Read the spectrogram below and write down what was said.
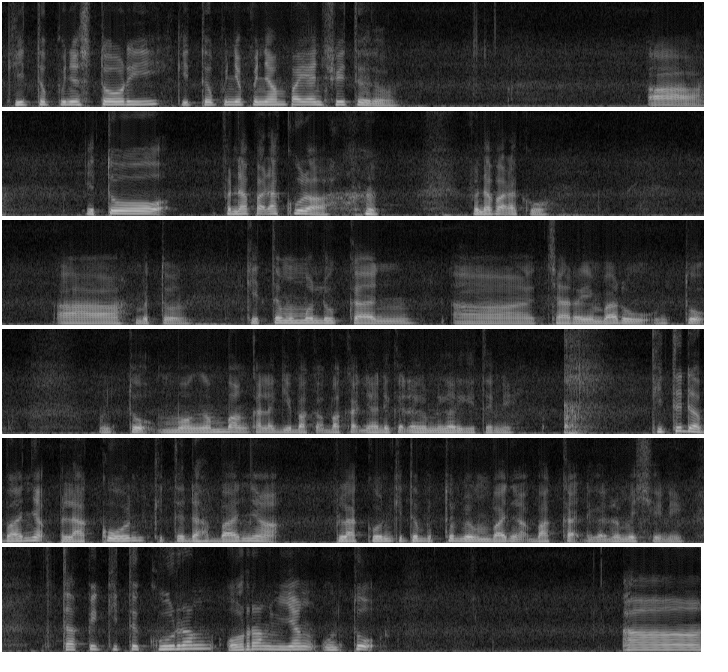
kita punya story kita punya penyampaian cerita tu. Ah itu pendapat aku lah pendapat aku. Ah betul. Kita memerlukan uh, cara yang baru untuk untuk mengembangkan lagi bakat-bakat yang ada kat dalam negara kita ni. Kita dah banyak pelakon kita dah banyak pelakon kita betul memang banyak bakat dekat dalam Malaysia ni. Tetapi kita kurang orang yang untuk uh,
